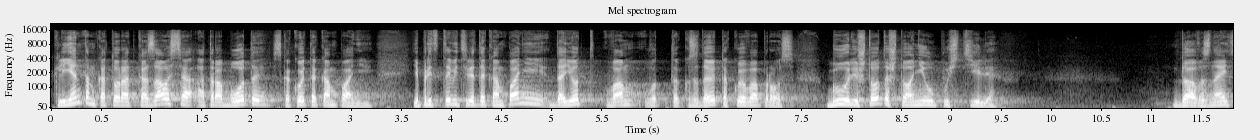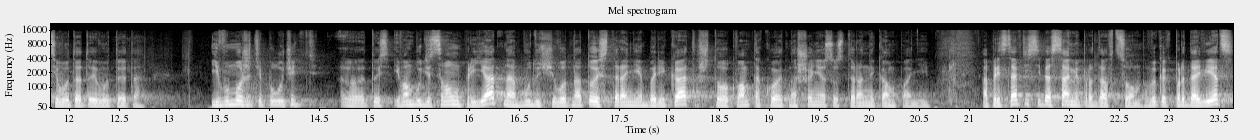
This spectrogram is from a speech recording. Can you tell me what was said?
клиентом, который отказался от работы с какой-то компанией. И представитель этой компании дает вам, вот так, задает такой вопрос. Было ли что-то, что они упустили? Да, вы знаете вот это и вот это. И вы можете получить, э, то есть и вам будет самому приятно, будучи вот на той стороне баррикад, что к вам такое отношение со стороны компании. А представьте себя сами продавцом. Вы как продавец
